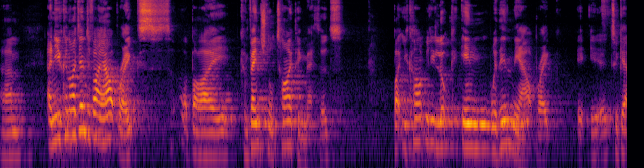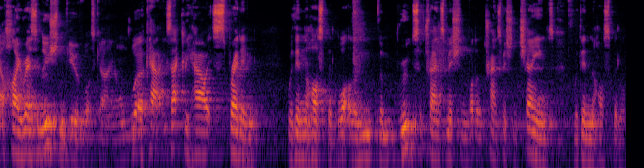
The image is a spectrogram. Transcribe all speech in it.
Um, and you can identify outbreaks by conventional typing methods, but you can't really look in within the outbreak to get a high resolution view of what's going on, work out exactly how it's spreading within the hospital, what are the, the routes of transmission, what are the transmission chains within the hospital.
